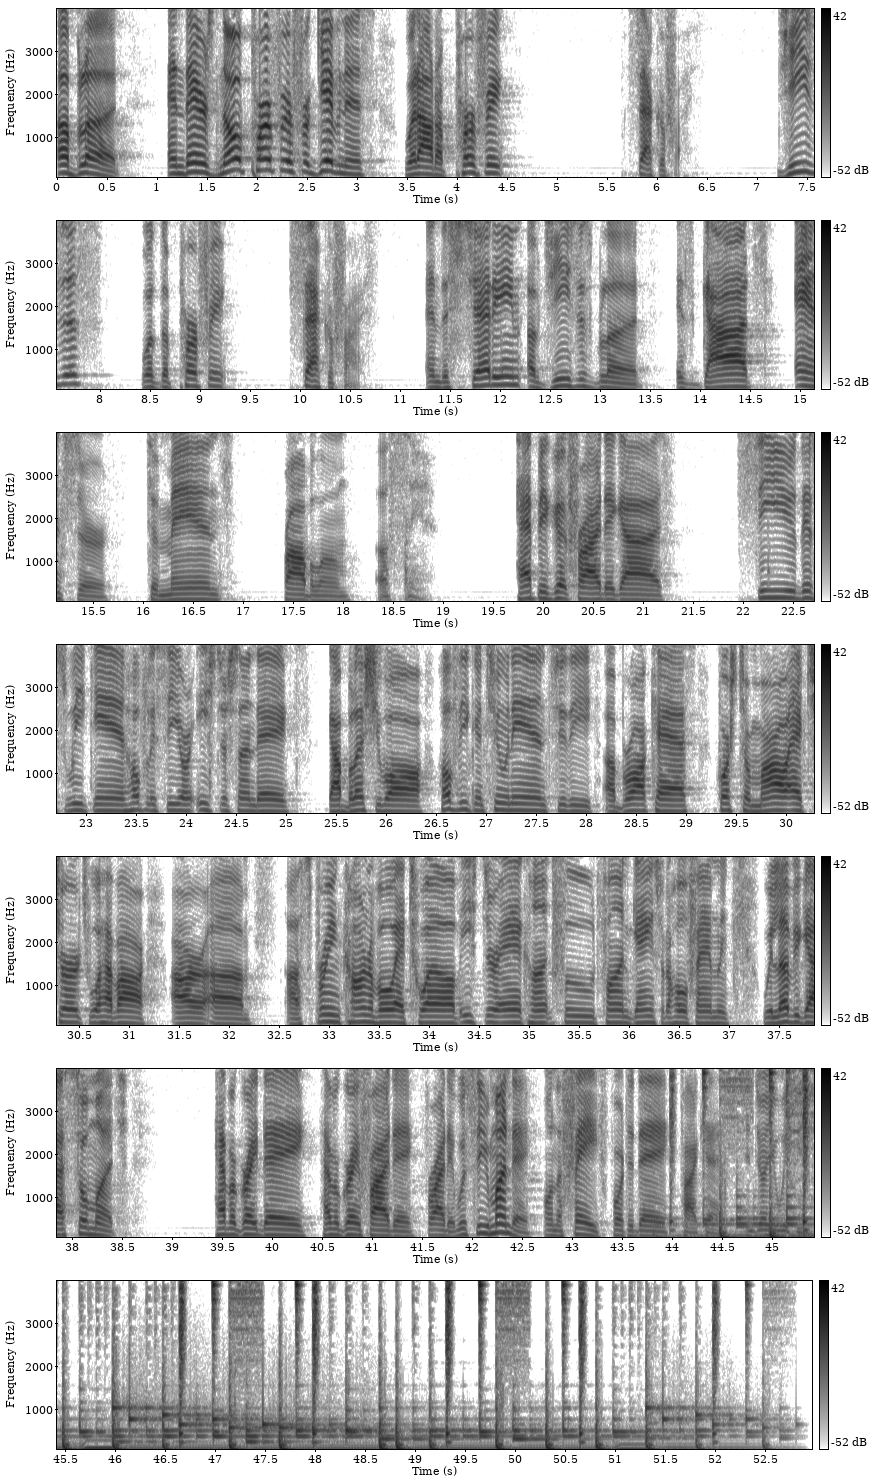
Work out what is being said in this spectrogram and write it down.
of blood. And there's no perfect forgiveness without a perfect sacrifice. Jesus was the perfect sacrifice. And the shedding of Jesus' blood is God's answer to man's problem of sin. Happy Good Friday, guys. See you this weekend. Hopefully, see you on Easter Sunday. God bless you all. Hopefully, you can tune in to the uh, broadcast. Of course, tomorrow at church, we'll have our, our um, uh, spring carnival at 12, Easter egg hunt, food, fun, games for the whole family. We love you guys so much. Have a great day. Have a great Friday. Friday. We'll see you Monday on the Faith for Today podcast. Enjoy your weekend. Thank.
